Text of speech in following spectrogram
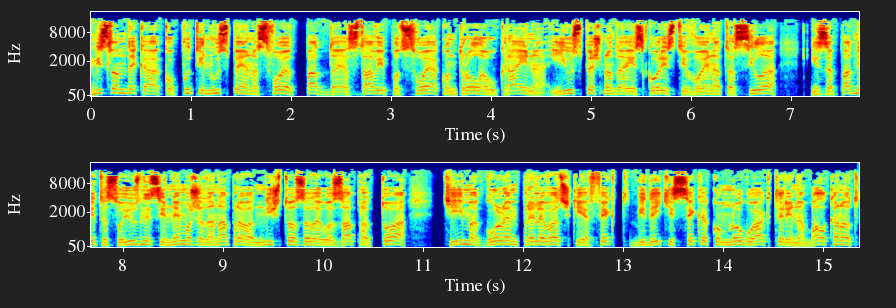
Мислам дека ако Путин успее на својот пат да ја стави под своја контрола Украина и успешно да ја искористи воената сила, и западните сојузници не може да направат ништо за да го запрат тоа, ќе има голем прелевачки ефект, бидејќи секако многу актери на Балканот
